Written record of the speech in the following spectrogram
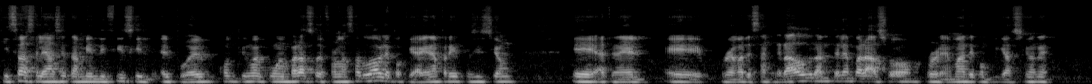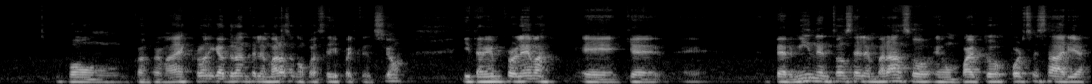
quizás se les hace también difícil el poder continuar con un embarazo de forma saludable porque hay una predisposición a tener problemas de sangrado durante el embarazo, problemas de complicaciones con, enfermedades crónicas durante el embarazo, como puede ser hipertensión, y también problemas que termine entonces el embarazo en un parto por cesárea,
